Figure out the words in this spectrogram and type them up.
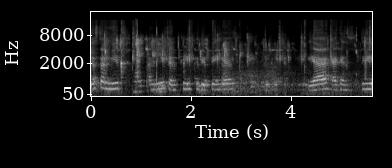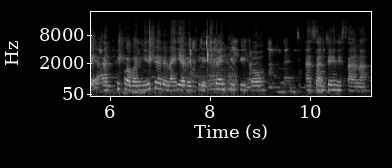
Just unmute, unmute and click with your fingers. Yeah, I can see and people have unmuted and I hear the click. Thank you, people. Asanteni sana.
